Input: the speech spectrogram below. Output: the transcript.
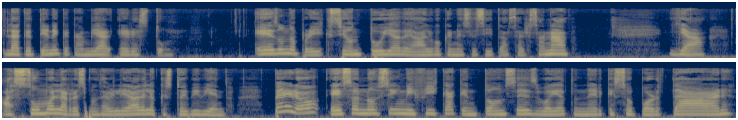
la que tiene que cambiar eres tú. Es una proyección tuya de algo que necesita ser sanado. Ya, asumo la responsabilidad de lo que estoy viviendo. Pero eso no significa que entonces voy a tener que soportar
